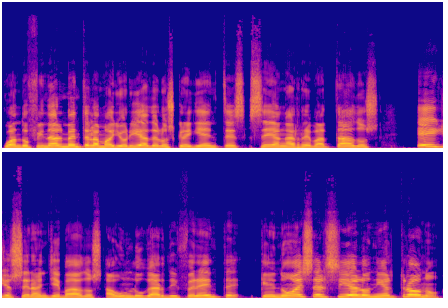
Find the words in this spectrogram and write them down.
Cuando finalmente la mayoría de los creyentes sean arrebatados, ellos serán llevados a un lugar diferente que no es el cielo ni el trono,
